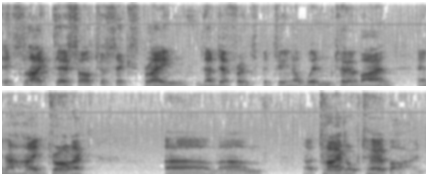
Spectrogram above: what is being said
it's like this. I'll just explain the difference between a wind turbine and a hydraulic um, um, a tidal turbine.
